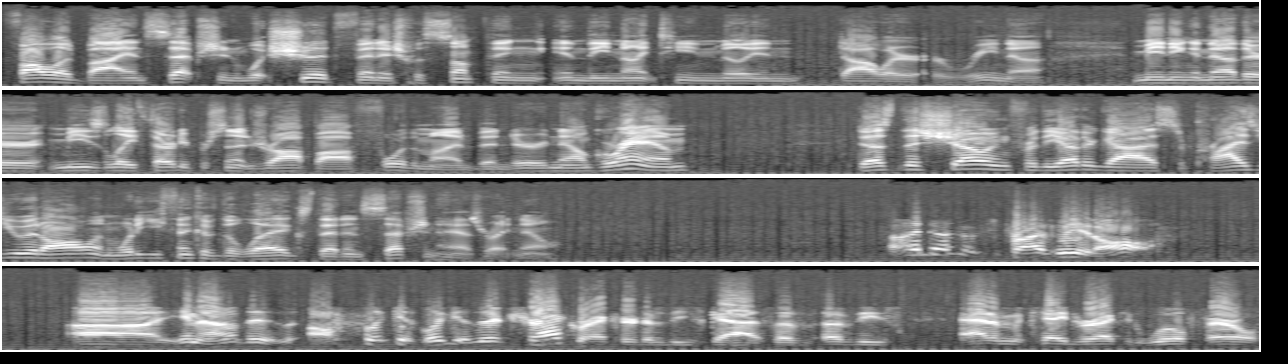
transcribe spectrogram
followed by Inception, which should finish with something in the 19 million dollar arena, meaning another measly 30% drop off for the Mindbender. Now, Graham, does this showing for the other guys surprise you at all, and what do you think of the legs that Inception has right now? Uh, It doesn't surprise me at all. Uh, you know, the, look at look at their track record of these guys of, of these Adam McKay directed Will Ferrell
